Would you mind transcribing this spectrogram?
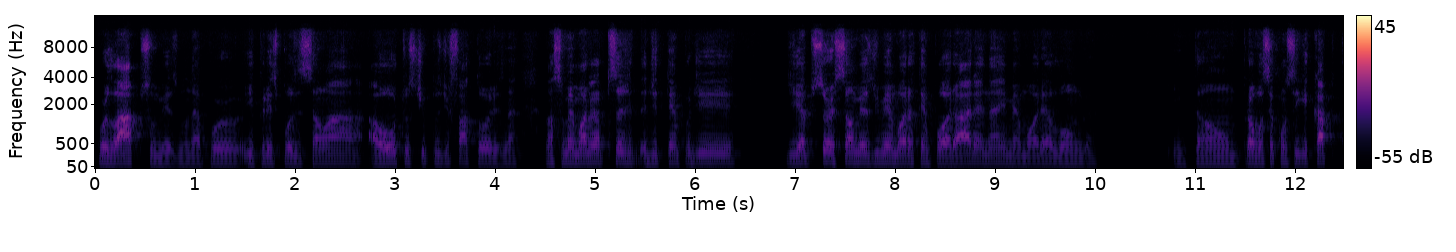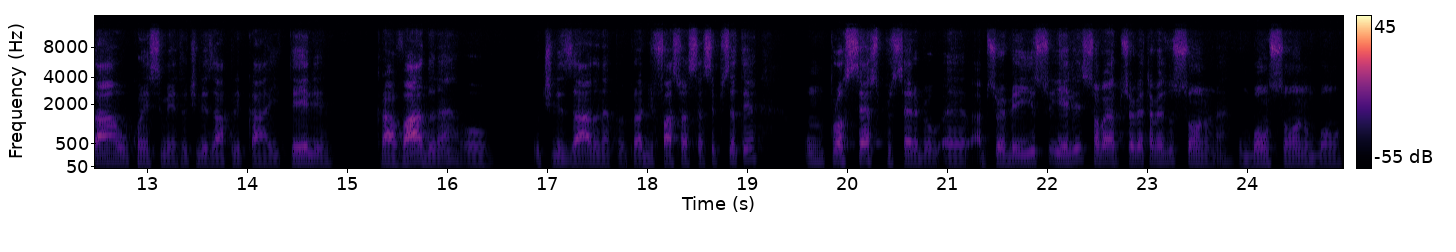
por lapso mesmo, né? Por hiperexposição a, a outros tipos de fatores, né? Nossa memória ela precisa de, de tempo de, de absorção mesmo de memória temporária, né? E memória longa. Então, para você conseguir captar o conhecimento, utilizar, aplicar e ter ele cravado, né, ou utilizado, né, para de fácil acesso, você precisa ter um processo para o cérebro é, absorver isso e ele só vai absorver através do sono, né? Um bom sono, um bom,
